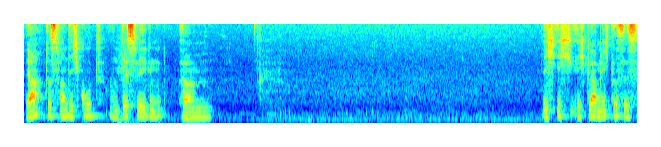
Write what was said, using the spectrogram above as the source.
Ja, das fand ich gut. Und deswegen ähm, ich, ich, ich glaube nicht, dass es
